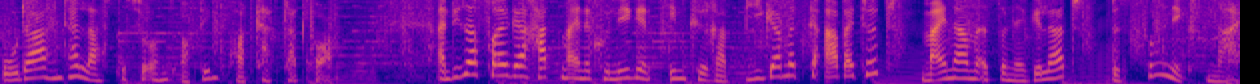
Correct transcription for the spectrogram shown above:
oder hinterlasst es für uns auf den Podcast-Plattformen. An dieser Folge hat meine Kollegin Imke Rabiger mitgearbeitet. Mein Name ist Sonja Gillert. Bis zum nächsten Mal.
